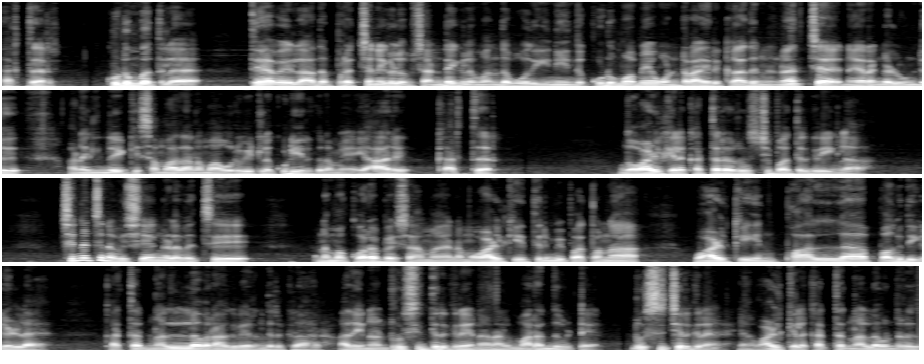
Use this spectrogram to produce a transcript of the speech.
கர்த்தர். குடும்பத்தில் தேவையில்லாத பிரச்சனைகளும் சண்டைகளும் வந்தபோது இனி இந்த குடும்பமே ஒன்றாக இருக்காதுன்னு நினச்ச நேரங்கள் உண்டு. ஆனால் இன்றைக்கு சமாதானமாக ஒரு வீட்டில் குடியிருக்கிறோமே. யார்? கர்த்தர். உங்கள் வாழ்க்கையில் கர்த்தரை ருசிச்சு பார்த்துருக்கிறீங்களா? சின்ன சின்ன விஷயங்களை வச்சு நம்ம குறை பேசாமல் நம்ம வாழ்க்கையை திரும்பி பார்த்தோன்னா வாழ்க்கையின் பல பகுதிகளில் கர்த்தர் நல்லவராகவே இருந்திருக்கிறார். அதை நான் ருசித்திருக்கிறேன். ஆனால் மறந்து விட்டேன் ருசிச்சிருக்கிறேன். என் வாழ்க்கையில் கர்த்தர் நல்லவன்ற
